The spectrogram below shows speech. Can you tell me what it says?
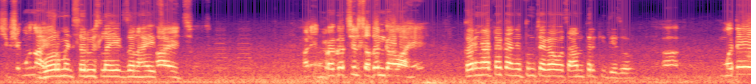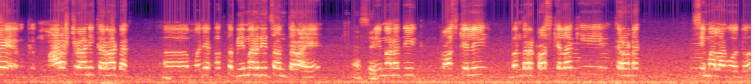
शिक्षक म्हणून आहे गव्हर्नमेंट सर्व्हिसला एक जण आहे आहेच. आणि प्रगतशील सदन गाव आहे. कर्नाटक आणि तुमच्या गावाचं अंतर किती अ, मध्ये महाराष्ट्र आणि कर्नाटक अ, मध्ये फक्त भीमा नदीचं अंतर आहे. असं आहे. भीमा नदी क्रॉस केली बंदर क्रॉस केला की कर्नाटक सीमा लागू होतं.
